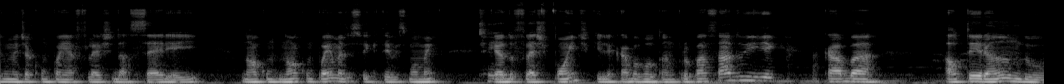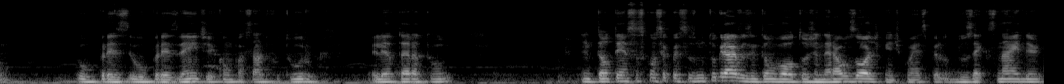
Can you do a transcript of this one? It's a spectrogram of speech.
principalmente acompanha a Flash da série aí, não, não acompanha, mas eu sei que teve esse momento, Sim. que é do Flashpoint, que ele acaba voltando pro passado e acaba alterando o, pres o presente com o passado, o futuro, ele altera tudo. Então tem essas consequências muito graves. Então volta o General Zod, que a gente conhece pelo do Zack Snyder.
